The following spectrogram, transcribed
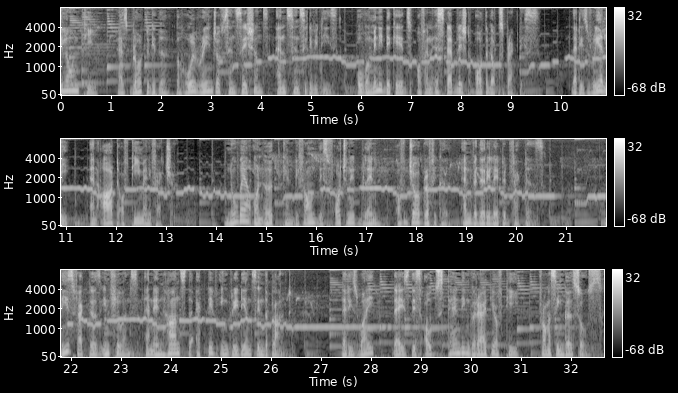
Ceylon tea has brought together a whole range of sensations and sensitivities over many decades of an established orthodox practice that is really an art of tea manufacture. Nowhere on earth can be found this fortunate blend of geographical and weather related factors. These factors influence and enhance the active ingredients in the plant. That is why there is this outstanding variety of tea from a single source.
